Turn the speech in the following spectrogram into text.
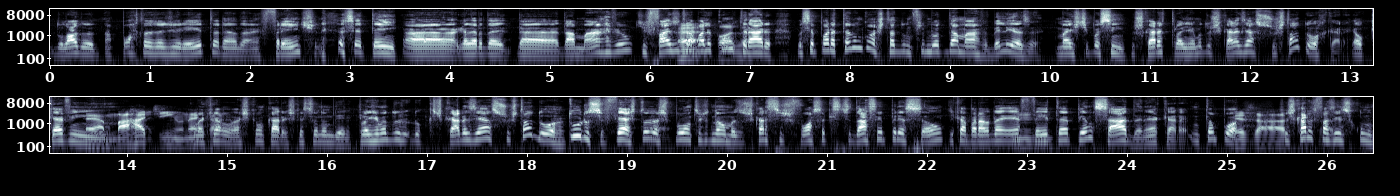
do lado, na porta da direita, né, da frente, né, você tem a galera da, da, da Marvel que faz o é, trabalho foda. contrário você pode até não gostar de um filme outro da Marvel, beleza. Mas, tipo assim, os caras, o planejamento dos caras é assustador, cara. É o Kevin. É amarradinho, né? Como é que é? Acho que é um cara, esqueci o nome dele. O planejamento do, dos caras é assustador. Tudo se fecha, todas é. as pontas, não, mas os caras se esforçam que se te dá essa impressão de que a parada é uhum. feita pensada, né, cara? Então, pô, exato, se os caras exato. fazem isso com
